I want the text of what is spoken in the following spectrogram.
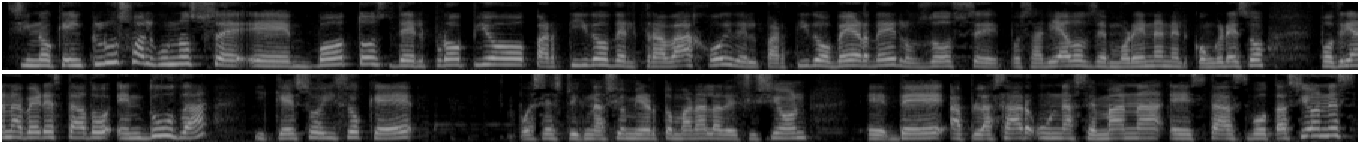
sino que incluso algunos eh, eh, votos del propio Partido del Trabajo y del Partido Verde, los dos pues aliados de Morena en el Congreso, podrían haber estado en duda y que eso hizo que pues esto Ignacio Mier tomara la decisión eh, de aplazar una semana estas votaciones.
